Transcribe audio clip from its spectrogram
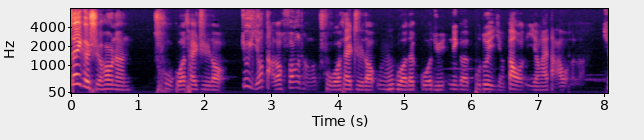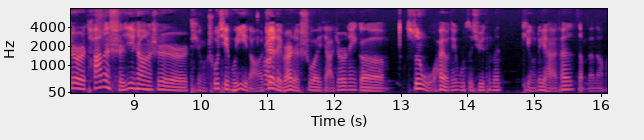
这个时候呢，楚国才知道，就已经打到方城了。楚国才知道吴国的国军那个部队已经到，已经来打我们了。就是他们实际上是挺出其不意的啊。这里边得说一下，就是那个孙武还有那伍子胥他们挺厉害。他怎么的呢？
